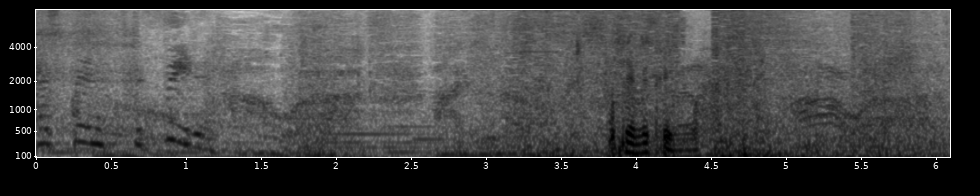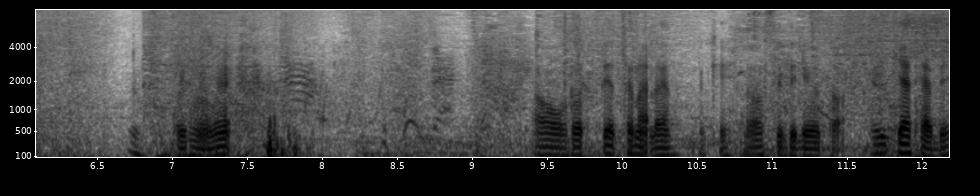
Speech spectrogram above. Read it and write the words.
has been defeated. เชื่อไม่ถึงวะไปทำไมไม่เอารถเลียดสักหน่อยแล้วกันโอเคแล้วเซนติเนลต่อเฮ้ยแก้แถบดิ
